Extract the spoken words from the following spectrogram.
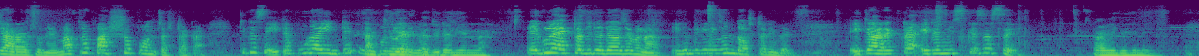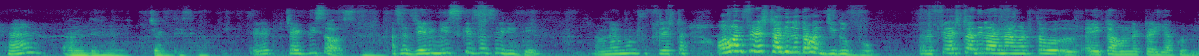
যারা জনের মাত্র পাঁচশো পঞ্চাশ টাকা। ঠিক আছে? এটা পুরা ইনটেক তারপর এগুলো একটা দুটো দেওয়া যাবে না। এখান থেকে নেবেন দশটা নেবেন। এটা আরেকটা এটা মিসকেস আছে? আমি দেখি নাই হ্যাঁ? আমি দেখি নাই চেক দিছি। এটা চেক দিছস আচ্ছা যেরি মিসকে আছে এরি দে মানে এমন ফ্রেশটা অহন ফ্রেশটা দিলে তখন জি ডুববো তাহলে ফ্রেশটা দিলে না আমার তো এই তখন একটা ইয়া করবি।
